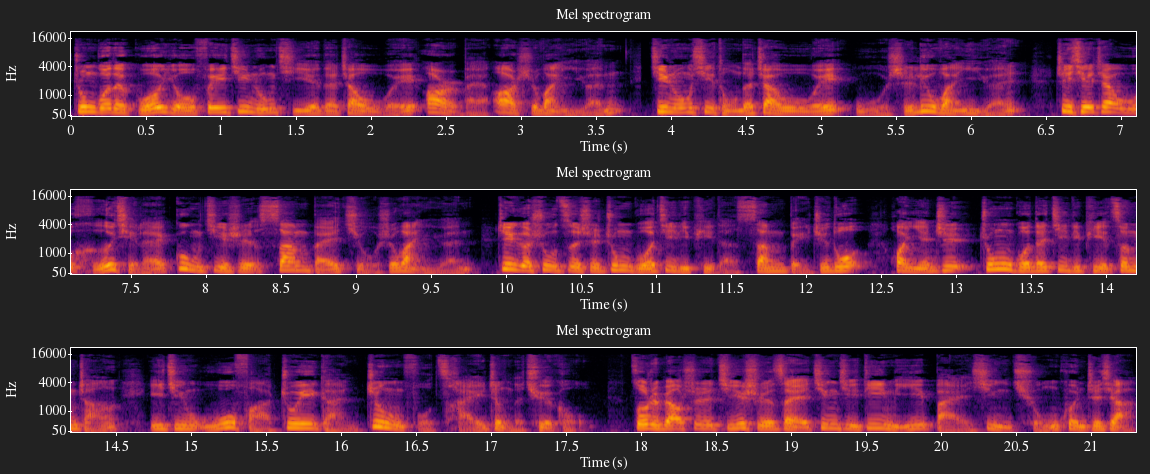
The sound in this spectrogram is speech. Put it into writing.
中国的国有非金融企业的债务为二百二十万亿元，金融系统的债务为五十六万亿元。这些债务合起来共计是三百九十万亿元，这个数字是中国 GDP 的三倍之多。换言之，中国的 GDP 增长已经无法追赶政府财政的缺口。作者表示，即使在经济低迷、百姓穷困之下，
